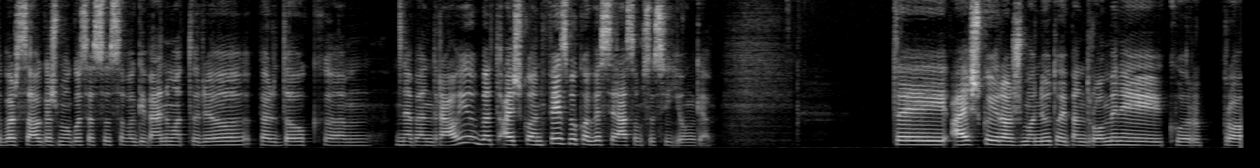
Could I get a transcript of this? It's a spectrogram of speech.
dabar saugęs žmogus esu savo gyvenimą turiu, per daug um, nebendrauju, bet aišku, ant Facebooko visi esam susijungę. Tai aišku, yra žmonių toj bendruomeniai, kur pro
